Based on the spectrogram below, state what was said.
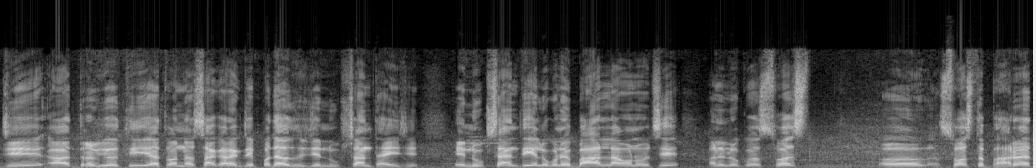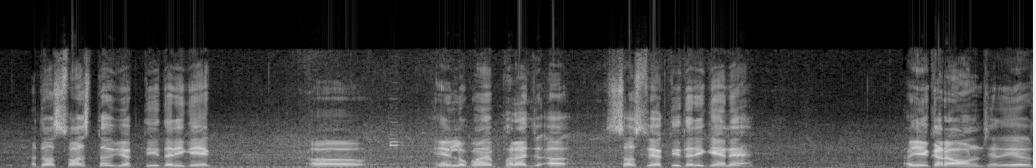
જે આ દ્રવ્યોથી અથવા નશાકારક જે પદાર્થોથી જે નુકસાન થાય છે એ નુકસાનથી એ લોકોને બહાર લાવવાનો છે અને એ લોકો સ્વસ્થ સ્વસ્થ ભારત અથવા સ્વસ્થ વ્યક્તિ તરીકે એક એ લોકોને ફરજ સ્વસ્થ વ્યક્તિ તરીકે એને એ કરાવવાનું છે એ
